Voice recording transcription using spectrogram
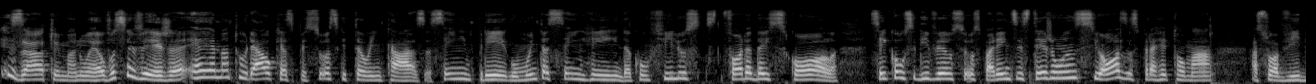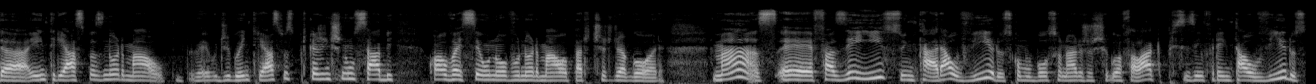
Exato, Emanuel. Você veja, é natural que as pessoas que estão em casa, sem emprego, muitas sem renda, com filhos fora da escola, sem conseguir ver os seus parentes, estejam ansiosas para retomar a sua vida, entre aspas, normal. Eu digo entre aspas porque a gente não sabe qual vai ser o novo normal a partir de agora. Mas é, fazer isso, encarar o vírus, como o Bolsonaro já chegou a falar, que precisa enfrentar o vírus,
